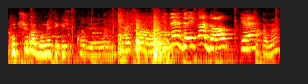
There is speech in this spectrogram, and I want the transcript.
부추가 몸에 되게 좋거든. 맞아 이제 내가 넣을게 잠깐만.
